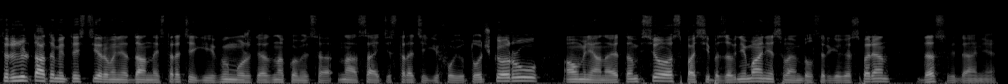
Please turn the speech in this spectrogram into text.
С результатами тестирования данной стратегии вы можете ознакомиться на сайте strategy4u.ru. А у меня на этом все. Спасибо за внимание. С вами был Сергей Гаспарян. До свидания.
